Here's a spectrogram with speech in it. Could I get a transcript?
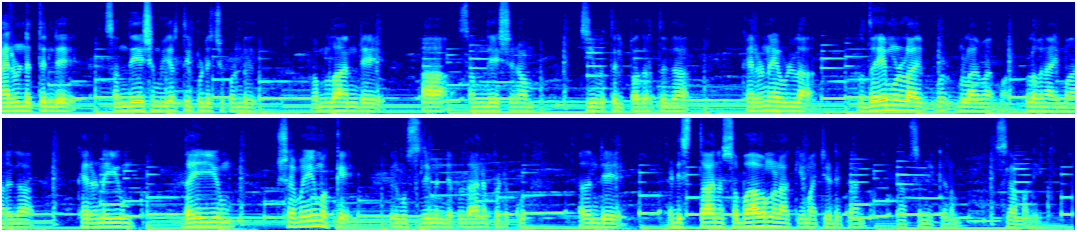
കാരുണ്യത്തിന്റെ സന്ദേശം ഉയർത്തിപ്പിടിച്ചുകൊണ്ട് റംലാന്റെ ആ സന്ദേശം ജീവിതത്തിൽ പകർത്തുക. കരുണയുള്ള ഹൃദയമുള്ള ഉള്ളവനായി മാറുക. കരുണയും ദയയും ക്ഷമയുമൊക്കെ ഒരു മുസ്ലിമിന്റെ പ്രധാനപ്പെട്ട അതിന്റെ അടിസ്ഥാന സ്വഭാവങ്ങളാക്കി മാറ്റിയെടുക്കാൻ നാം ശ്രമിക്കണം. അസ്സാം വലൈക്കും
